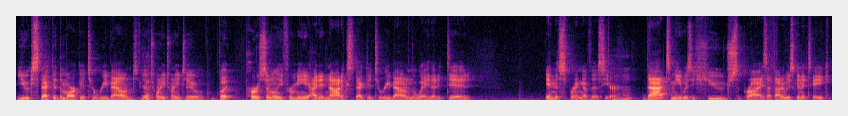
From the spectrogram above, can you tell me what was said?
you expected the market to rebound Yeah. in 2022, but personally for me, I did not expect it to rebound in the way that it did in the spring of this year. Mm-hmm. That to me was a huge surprise. I thought it was going to take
